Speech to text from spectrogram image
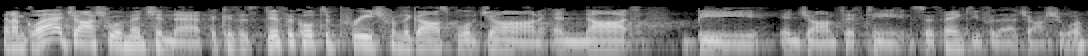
And I'm glad Joshua mentioned that because it's difficult to preach from the Gospel of John and not be in John 15. So thank you for that, Joshua.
